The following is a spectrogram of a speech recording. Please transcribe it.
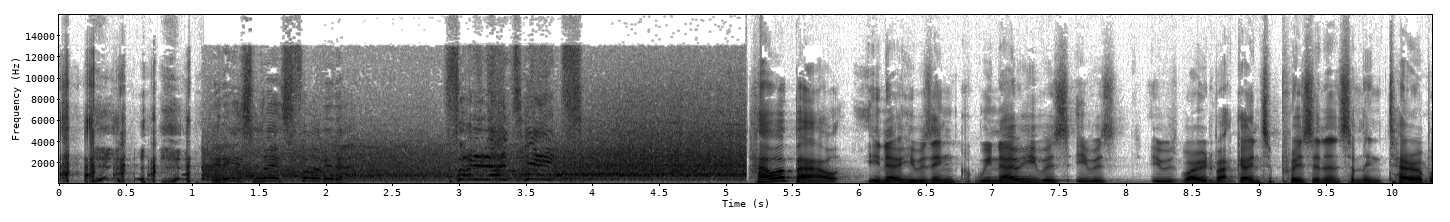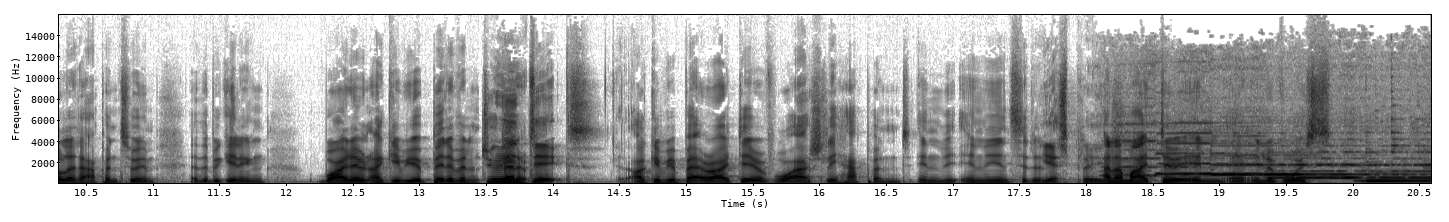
It is Les Ferdinand. Ferdinand's hit! How about you know he was in? We know he was he was he was worried about going to prison and something terrible had happened to him at the beginning. Why don't I give you a bit of an Julian better, Dix. I'll give you a better idea of what actually happened in the in the incident. Yes, please. And I might do it in in a voice.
